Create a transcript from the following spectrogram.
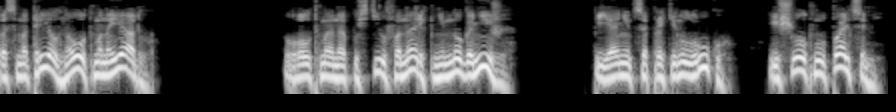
посмотрел на Олтмана Яду. Олтман опустил фонарик немного ниже. Пьяница протянул руку и щелкнул пальцами.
